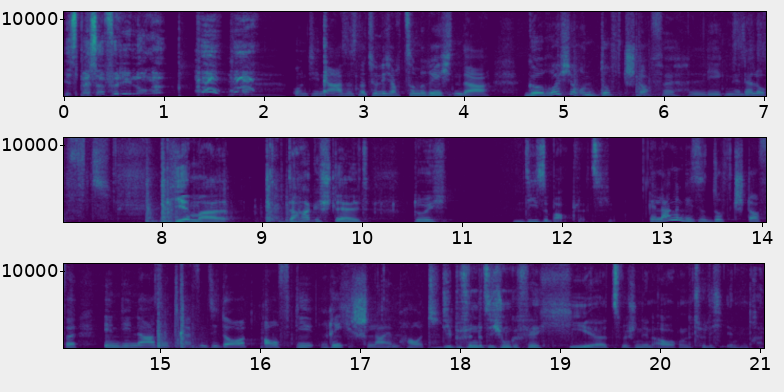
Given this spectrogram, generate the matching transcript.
Ist besser für die Lunge. Und die Nase ist natürlich auch zum Riechen da. Gerüche und Duftstoffe liegen in der Luft. Hier mal dargestellt durch diese Bauplätzchen. Gelangen diese Duftstoffe in die Nase, treffen sie dort auf die Riechschleimhaut. Die befindet sich ungefähr hier zwischen den Augen, natürlich innen drin.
